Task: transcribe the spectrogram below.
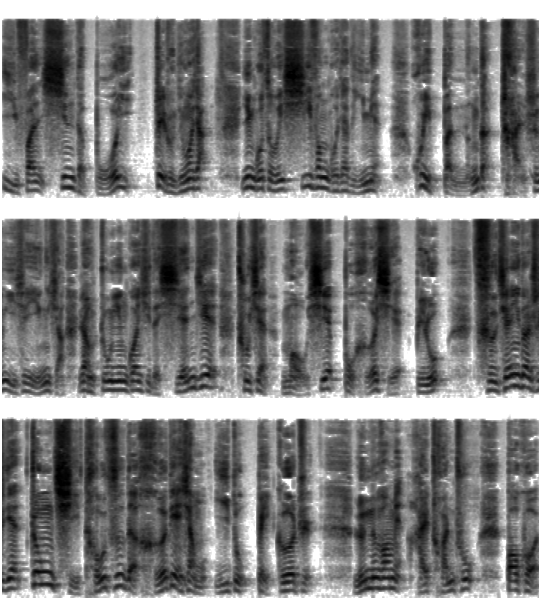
一番新的博弈。这种情况下，英国作为西方国家的一面，会本能的产生一些影响，让中英关系的衔接出现某些不和谐。比如，此前一段时间，中企投资的核电项目一度被搁置。伦敦方面还传出，包括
